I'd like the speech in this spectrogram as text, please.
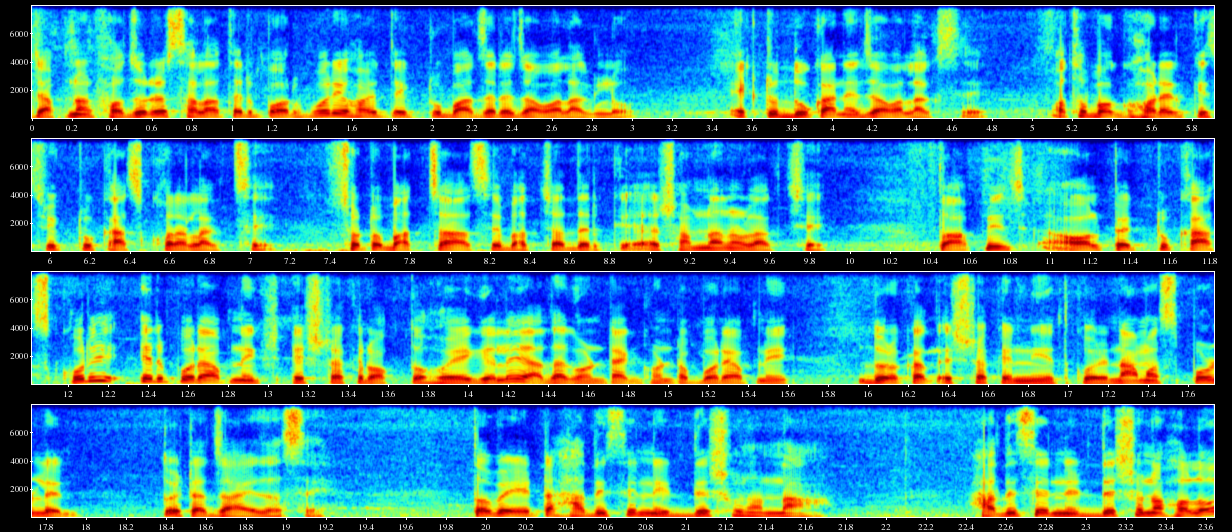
যে আপনার ফজরের সালাতের পরপরই হয়তো একটু বাজারে যাওয়া লাগল, একটু দোকানে যাওয়া লাগছে, অথবা ঘরের কিছু একটু কাজ করা লাগছে, ছোট বাচ্চা আছে, বাচ্চাদেরকে সামলানো লাগছে। তো আপনি অল্প একটু কাজ করে এরপরে আপনি এক্সট্রাকে রক্ত হয়ে গেলে আধা ঘণ্টা, এক ঘণ্টা পরে আপনি দুরাকাত এক্সট্রাকে নিয়ত করে নামাজ পড়লেন, তো এটা জায়েজ আছে। তবে এটা হাদিসের নির্দেশনা না। হাদিসের নির্দেশনা হলো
